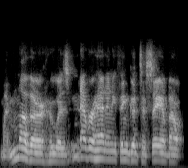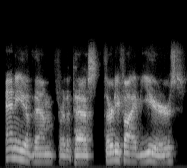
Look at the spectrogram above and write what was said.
my mother who has never had anything good to say about any of them for the past 35 years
